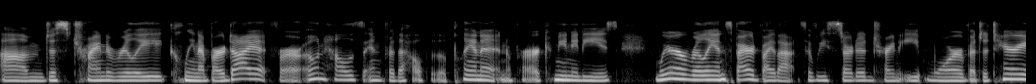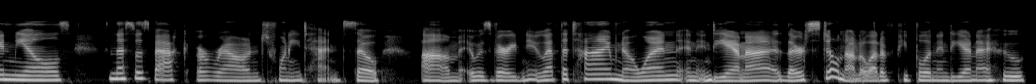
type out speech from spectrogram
um, just trying to really clean up our diet for our own health and for the health of the planet and for our communities. We were really inspired by that. So we started trying to eat more vegetarian meals. And this was back around 2010. So um, it was very new at the time. No one in Indiana, there's still not a lot of people in Indiana who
